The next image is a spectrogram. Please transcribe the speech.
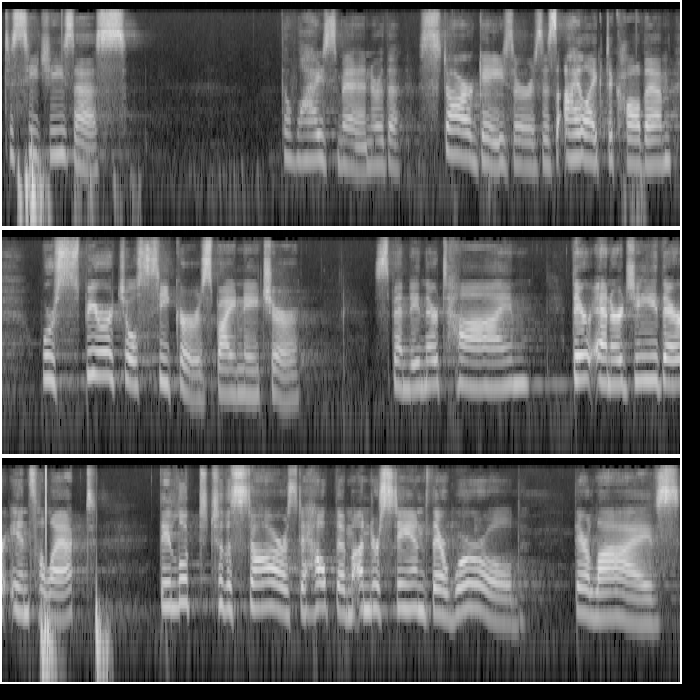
to see Jesus? The wise men, or the stargazers, as I like to call them, were spiritual seekers by nature, spending their time, their energy, their intellect. They looked to the stars to help them understand their world, their lives.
